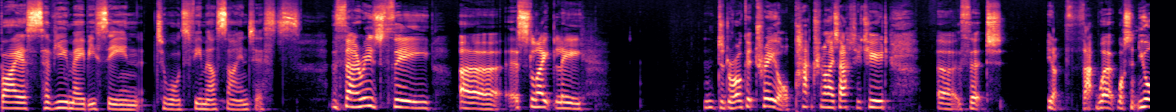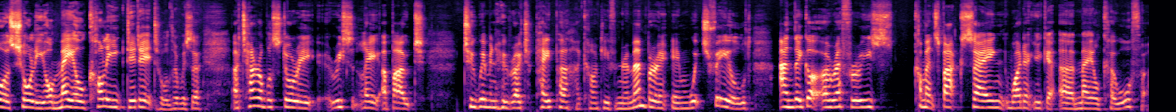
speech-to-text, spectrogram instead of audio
bias have you maybe seen towards female scientists? There is the uh, slightly derogatory or patronised attitude uh, that you know, that work wasn't yours, surely your male colleague did it. Or there was a, a terrible story recently about two women who wrote a paper, I can't even remember in which field, and they got a referee's comments back saying, why don't you get a male co author?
